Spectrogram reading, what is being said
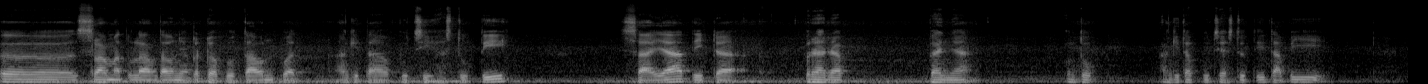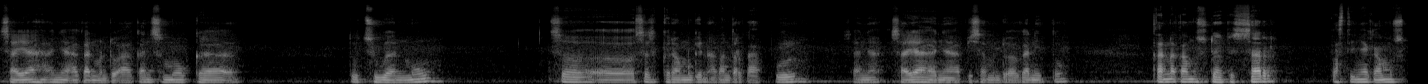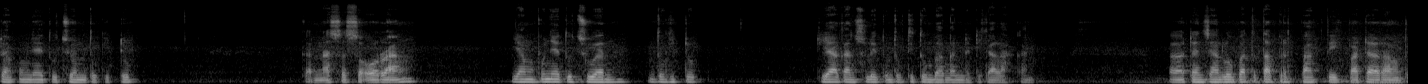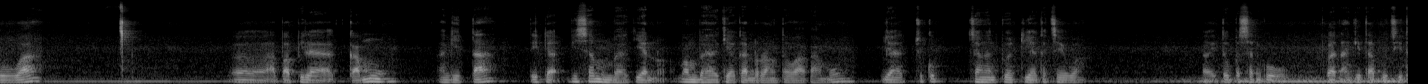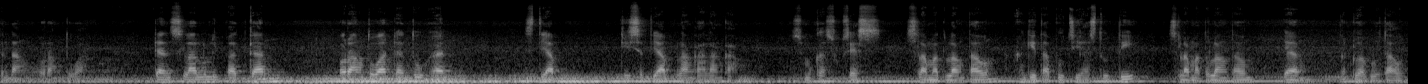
eh, selamat ulang tahun yang ke-20 tahun buat Anggita Puji Hastuti. Saya tidak berharap banyak untuk Anggita Puji Hastuti tapi saya hanya akan mendoakan semoga tujuanmu sesegera mungkin akan terkabul. Saya, saya hanya bisa mendoakan itu karena kamu sudah besar pastinya kamu sudah punya tujuan untuk hidup karena seseorang yang punya tujuan untuk hidup dia akan sulit untuk ditumbangkan dan dikalahkan. E, dan jangan lupa tetap berbakti kepada orang tua. E, apabila kamu Anggita tidak bisa membahagiakan membahagiakan orang tua kamu ya cukup jangan buat dia kecewa. E, itu pesanku buat Anggita Puji tentang orang tua. Dan selalu libatkan orang tua dan Tuhan setiap di setiap langkah-langkahmu semoga sukses. Selamat ulang tahun. Anggita Puji Hastuti selamat ulang tahun yang ke-20 tahun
